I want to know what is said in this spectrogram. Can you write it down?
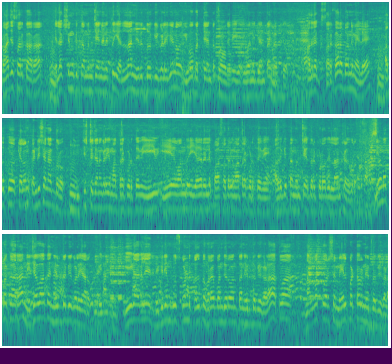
ರಾಜ್ಯ ಸರ್ಕಾರ ಎಲೆಕ್ಷನ್ಗಿಂತ ಮುಂಚೆ ಏನ್ ಹೇಳಿತ್ತು ಎಲ್ಲ ನಿರುದ್ಯೋಗಿಗಳಿಗೆ ನಾವು ಯುವ ಭತ್ತೆ ಅಂತ ಕೊಡ್ತೇವೆ ಯುವ- ಯುವ ನಿಧಿ ಅಂತ ಹೇಳ್ತೇವೆ. ಆದ್ರೆ ಸರ್ಕಾರ ಬಂದ ಮೇಲೆ ಅದಕ್ಕೆ ಕೆಲವೊಂದು ಕಂಡೀಷನ್ ಆಗ್ದರು. ಇಷ್ಟು ಜನಗಳಿಗೆ ಮಾತ್ರ ಕೊಡ್ತೇವೆ ಈ ಈ ಒಂದು ಇಯರ್ ಅಲ್ಲಿ ಪಾಸ್ ಆದ್ರಿಗೆ ಮಾತ್ರ ಕೊಡ್ತೇವೆ ಅದಕ್ಕಿಂತ ಮುಂಚೆ ಇದ್ರೆ ಕೊಡೋದಿಲ್ಲ ಅಂತ ಹೇಳಿದ್ರು. ನಿಮ್ಮ ಪ್ರಕಾರ ನಿಜವಾದ ನಿರುದ್ಯೋಗಿಗಳು ಯಾರು? ಈಗಾಗಲೇ ಡಿಗ್ರಿ ಮುಗಿಸ್ಕೊಂಡು ಕಲ್ತು ಹೊರಗೆ ಬಂದಿರುವಂತ ನಿರುದ್ಯೋಗಿಗಳ ಅಥವಾ ನಲ್ವತ್ತು ವರ್ಷ ಮೇಲ್ಪಟ್ಟವ್ರ ನಿರುದ್ಯೋಗಿಗಳ?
